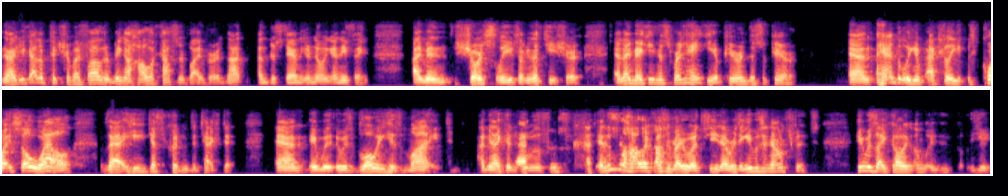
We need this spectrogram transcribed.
Now you got to picture my father being a Holocaust survivor and not understanding or knowing anything. I'm in short sleeves. I'm in a t-shirt, and I'm making this red hanky appear and disappear and handling it actually quite so well that he just couldn't detect it, and it was it was blowing his mind. I mean, I could. Was the first, and this is a Holocaust survivor who had seen everything. He was announcements. He was like going, oh, you-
